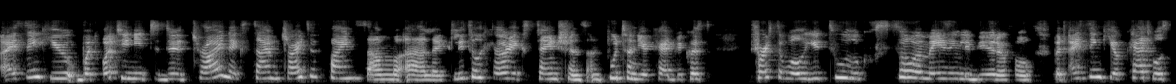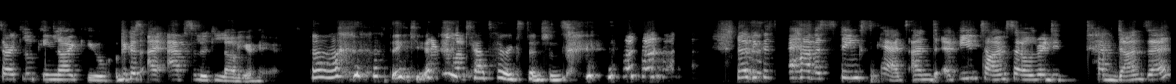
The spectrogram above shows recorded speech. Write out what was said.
I think you, but what you need to do, try next time, try to find some uh, like little hair extensions and put on your cat because first of all, you two look so amazingly beautiful, but I think your cat will start looking like you because I absolutely love your hair. Uh, thank you. Cat hair extensions. no, because I have a Sphynx cat, and a few times I already have done that.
